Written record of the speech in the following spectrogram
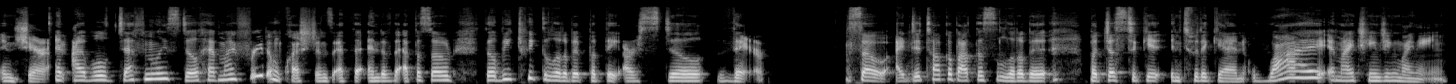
and share. And I will definitely still have my freedom questions at the end of the episode. They'll be tweaked a little bit, but they are still there. So I did talk about this a little bit, but just to get into it again, why am I changing my name?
